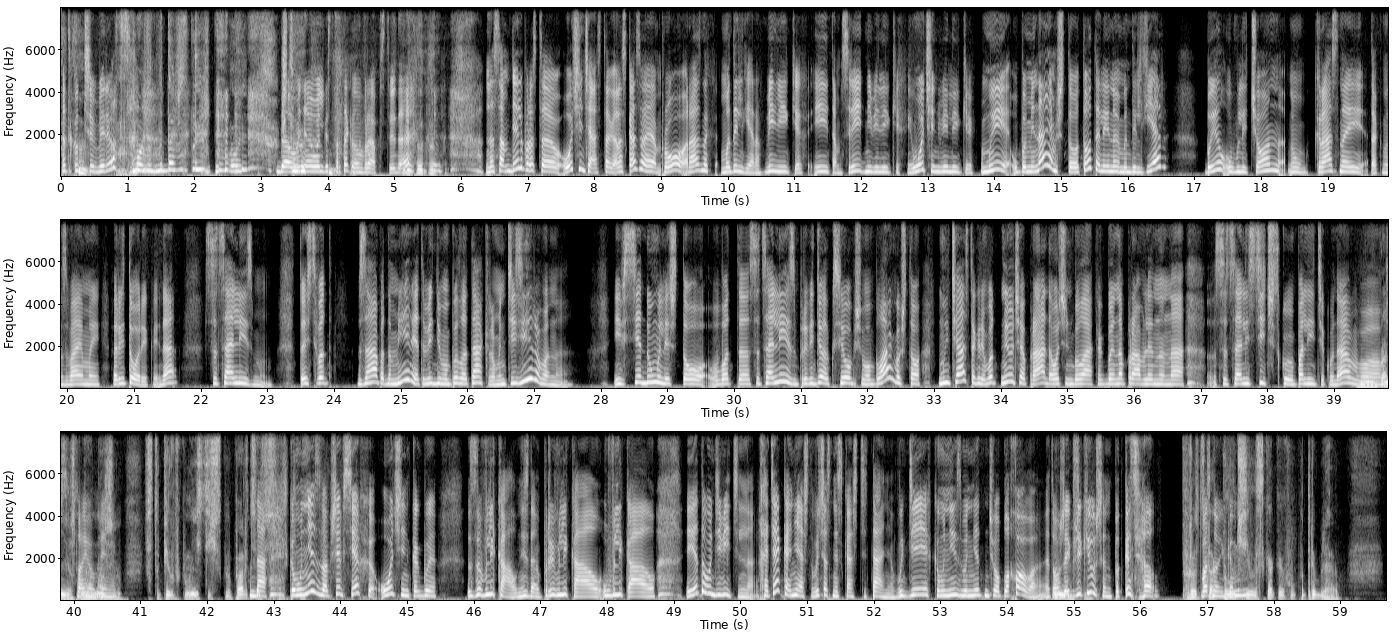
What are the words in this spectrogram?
откуда что берется. Может быть, даже слишком. Да, у меня Ольга Спартаковна в рабстве, да. На самом деле, просто очень часто, рассказывая про разных модельеров, великих и там средневеликих, и очень великих, мы упоминаем, что тот или иной модельер был увлечен ну, красной так называемой риторикой, да, социализмом. То есть вот в западном мире это, видимо, было так романтизировано, и все думали, что вот э, социализм приведет к всеобщему благу, что мы часто говорим, вот Миуча Прада очень была как бы направлена на социалистическую политику, да, в, Ну, в конечно, свое она время. же вступила в коммунистическую партию. Да, коммунизм вообще всех очень как бы завлекал, не знаю, привлекал, увлекал. И это удивительно. Хотя, конечно, вы сейчас мне скажете, Таня, в идеях коммунизма нет ничего плохого. Это уже Конечно. экзекьюшн подкачал. Просто в одной так получилось, как их употребляют.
